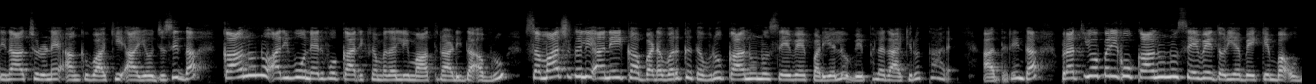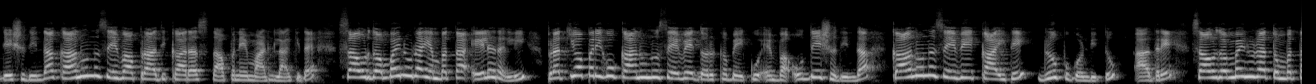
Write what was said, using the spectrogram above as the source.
ದಿನಾಚರಣೆ ಅಂಗವಾಗಿ ಆಯೋಜಿಸಿದ್ದ ಕಾನೂನು ಅರಿವು ನೆರವು ಕಾರ್ಯಕ್ರಮದಲ್ಲಿ ಮಾತನಾಡಿದ ಅವರು, ಸಮಾಜದಲ್ಲಿ ಅನೇಕ ಬಡವರ್ಗದವರು ಕಾನೂನು ಸೇವೆ ಪಡೆಯಲು ವಿಫಲರಾಗಿರುತ್ತಾರೆ. ಆದ್ದರಿಂದ ಪ್ರತಿಯೊಬ್ಬರಿಗೂ ಕಾನೂನು ಸೇವೆ ದೊರೆಯಬೇಕೆಂಬ ಉದ್ದೇಶದಿಂದ ಕಾನೂನು ಸೇವಾ ಪ್ರಾಧಿಕಾರ ಸ್ಥಾಪನೆ ಮಾಡಲಾಗಿದೆ. ಸಾವಿರದ ಒಂಬೈನೂರ ಎಂಬತ್ತ ಏಳರಲ್ಲಿ ಪ್ರತಿಯೊಬ್ಬರಿಗೂ ಕಾನೂನು ಸೇವೆ ದೊರಕಬೇಕು ಎಂಬ ಉದ್ದೇಶದಿಂದ ಕಾನೂನು ಸೇವೆ ಕಾಯ್ದೆ ರೂಪುಗೊಂಡಿತ್ತು. ಆದರೆ ಸಾವಿರದ ಒಂಬೈನೂರ ತೊಂಬತ್ತ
